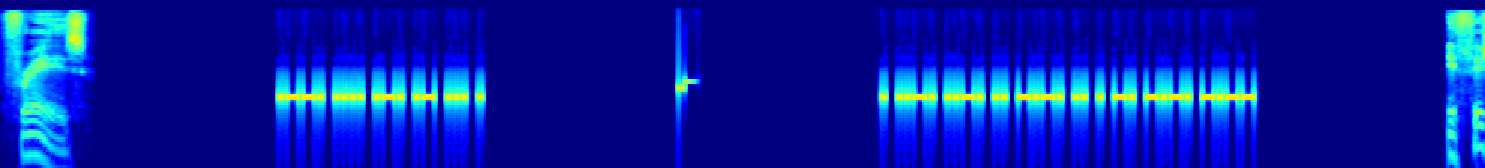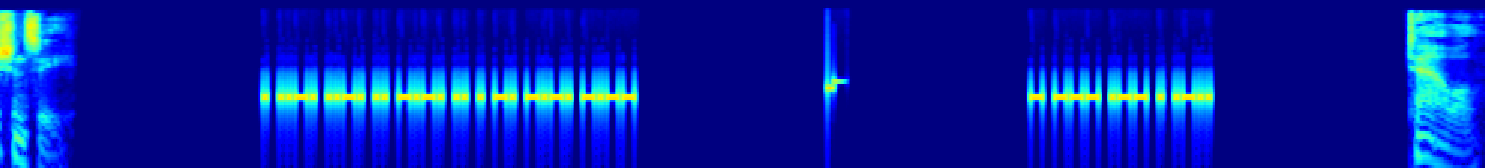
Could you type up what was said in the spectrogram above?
Phrase. Efficiency. Towel.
